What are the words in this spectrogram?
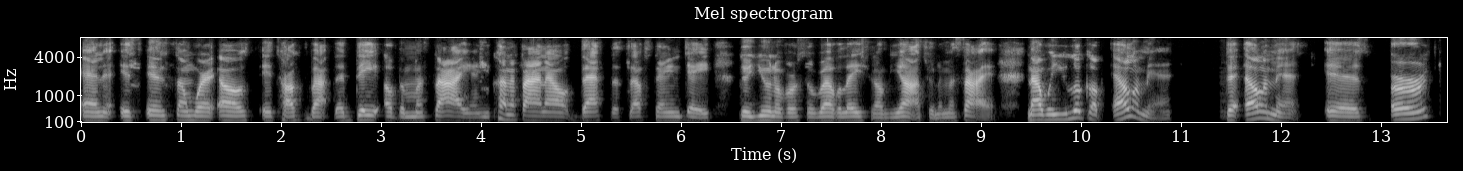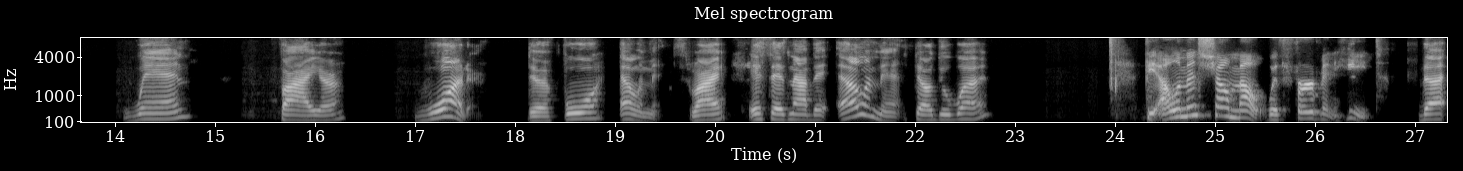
and it's in somewhere else. It talks about the day of the Messiah, and you kind of find out that's the self same day, the universal revelation of Yahshua, the Messiah. Now, when you look up element, the element is earth, wind, fire, water. There are four elements, right? It says, Now the elements shall do what? The elements shall melt with fervent heat. The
